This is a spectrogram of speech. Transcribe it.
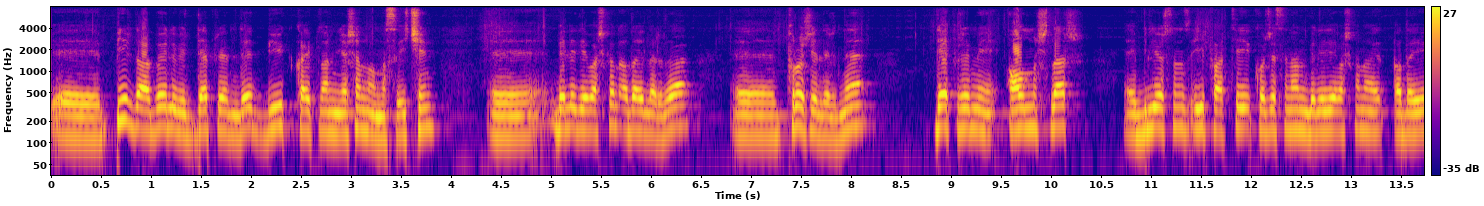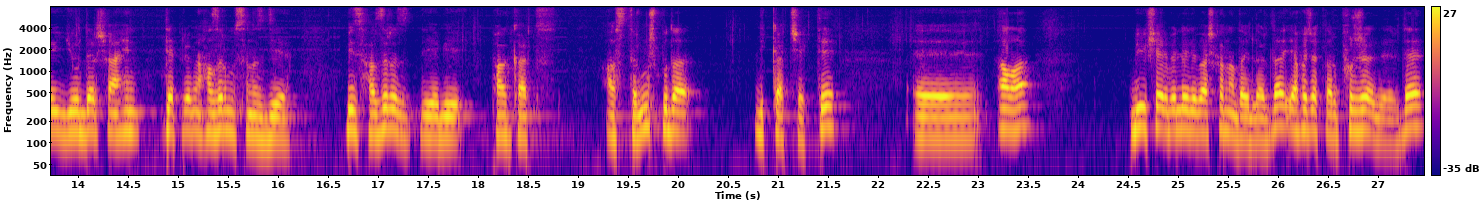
E, bir daha böyle bir depremde büyük kayıpların yaşanmaması için e, belediye başkan adayları da e, projelerine depremi almışlar. E, biliyorsunuz İyi Parti Kocasinan Belediye Başkanı adayı Yurder Şahin depreme hazır mısınız diye biz hazırız diye bir pankart astırmış. Bu da dikkat çekti. E, ama Büyükşehir Belediye Başkan adayları da yapacakları projeleri de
